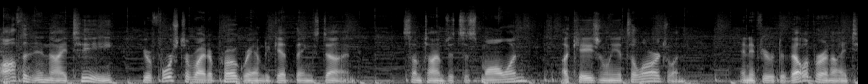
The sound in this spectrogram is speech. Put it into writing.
Often in IT, you're forced to write a program to get things done. Sometimes it's a small one, occasionally it's a large one. And if you're a developer in IT,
